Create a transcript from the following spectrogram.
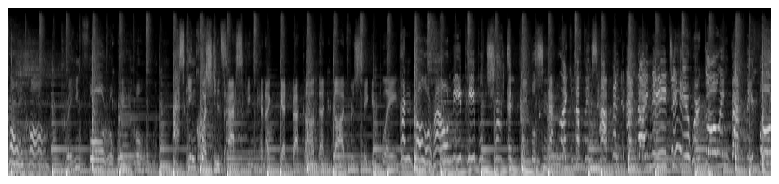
phone call. Praying for a way home asking questions asking can i get back on that godforsaken plane? And all around me people chat. And people snap like nothing's happened and i need to hear. We're going back before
